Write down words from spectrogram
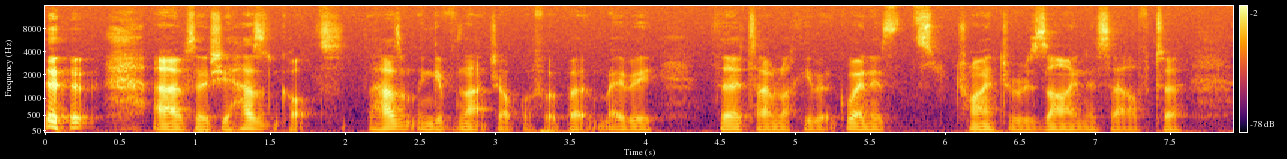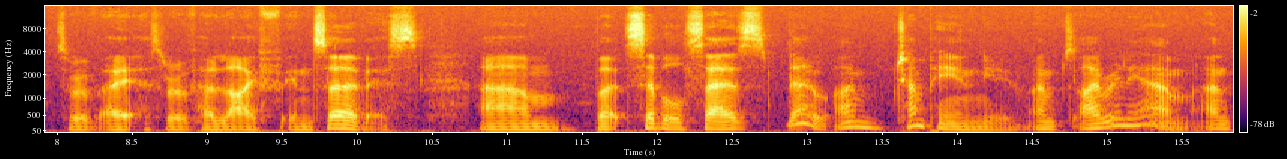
uh, so she hasn't got hasn't been given that job offer, but maybe third time lucky. But Gwen is trying to resign herself to sort of a, sort of her life in service. Um, but Sybil says, "No, I'm championing you. I'm, I really am." And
